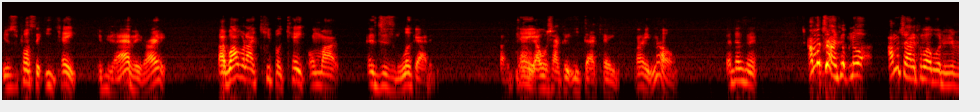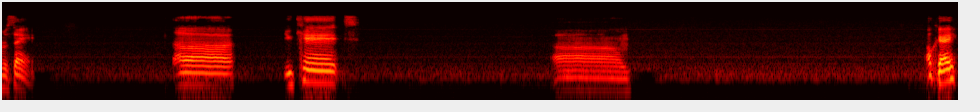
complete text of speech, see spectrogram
You're supposed to eat cake if you have it, right? Like why would I keep a cake on my and just look at it? Like, dang, I wish I could eat that cake. Like, no. That doesn't I'm gonna try to come no, I'm gonna try to come up with a different saying. Uh you can't um okay.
